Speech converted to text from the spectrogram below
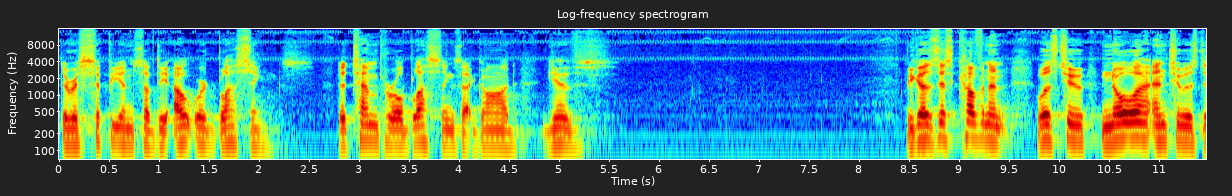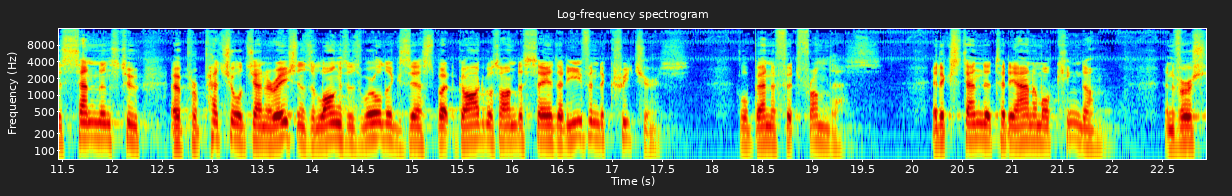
the recipients of the outward blessings, the temporal blessings that God gives? Because this covenant was to Noah and to his descendants to uh, perpetual generations as long as this world exists. But God goes on to say that even the creatures will benefit from this. It extended to the animal kingdom. In verse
